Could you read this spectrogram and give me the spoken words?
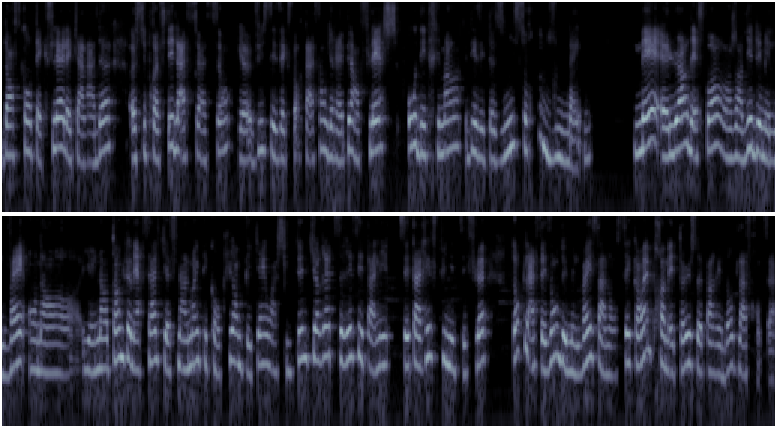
Dans ce contexte-là, le Canada a su profiter de la situation et a vu ses exportations grimper en flèche au détriment des États-Unis, surtout du Maine. Mais euh, lueur d'espoir, en janvier 2020, on a, il y a une entente commerciale qui a finalement été conclue entre Pékin et Washington qui a retiré ces, ces tarifs punitifs-là. Donc, la saison 2020 s'annonçait quand même prometteuse de part et d'autre de la frontière.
